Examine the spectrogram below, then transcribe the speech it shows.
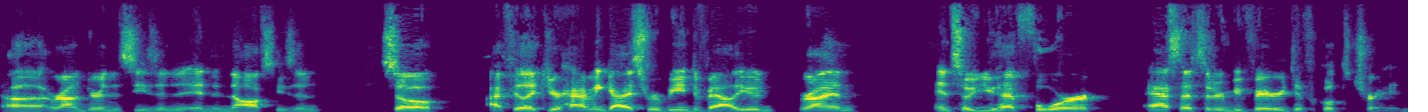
uh, around during the season and in the off season. So I feel like you're having guys who are being devalued, Ryan, and so you have four assets that are going to be very difficult to trade.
